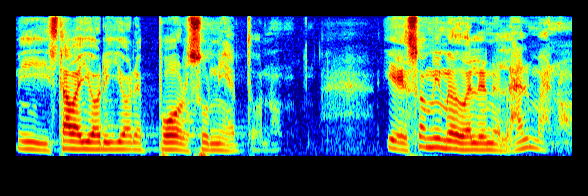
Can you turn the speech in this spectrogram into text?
y estaba llore y llore por su nieto. ¿no? Y eso a mí me duele en el alma, ¿no?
